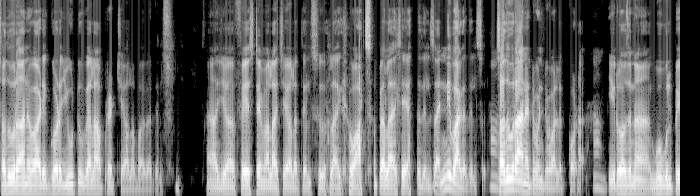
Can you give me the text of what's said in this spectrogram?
చదువు రాని వాడికి కూడా యూట్యూబ్ ఎలా ఆపరేట్ చేయాలో బాగా తెలుసు. ఫేస్ టైం ఎలా చేయాలో తెలుసు అలాగే వాట్సాప్ ఎలా చేయాలో తెలుసు అన్నీ బాగా తెలుసు. చదువు రానటువంటి వాళ్ళకి కూడా. ఈ రోజున గూగుల్ పే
